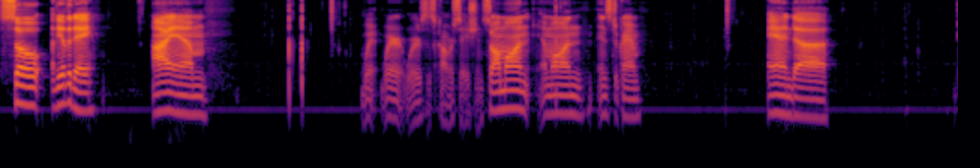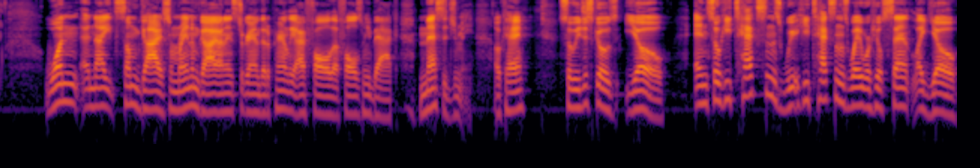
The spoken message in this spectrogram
So the other day, I am. Where where where's this conversation? So I'm on I'm on Instagram, and uh, one night some guy some random guy on Instagram that apparently I follow that follows me back messaged me. Okay, so he just goes yo. And so he texts in this weird. He texts in this way where he'll send like "yo"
